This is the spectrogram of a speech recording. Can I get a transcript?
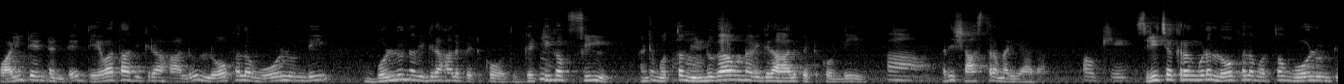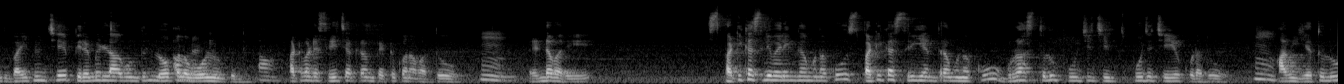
పాయింట్ ఏంటంటే దేవతా విగ్రహాలు లోపల ఓళ్ళుండి బొళ్ళున్న విగ్రహాలు పెట్టుకోవద్దు. గట్టిగా ఫిల్ అంటే మొత్తం. నిండుగా ఉన్న విగ్రహాలు పెట్టుకోండి. అది శాస్త్ర మర్యాద. ఓకే. శ్రీచక్రం కూడా లోపల మొత్తం ఓళ్ళు ఉంటుంది బయట నుంచే పిరమిడ్ లాగా ఉంటుంది లోపల. ఓళ్ళు ఉంటుంది అటువంటి శ్రీచక్రం పెట్టుకొనవద్దు. రెండవది స్ఫటిక శ్రీవలింగమునకు స్ఫటిక స్త్రీ యంత్రమునకు గృహస్థులు పూజించి పూజ చేయకూడదు. అవి యతులు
